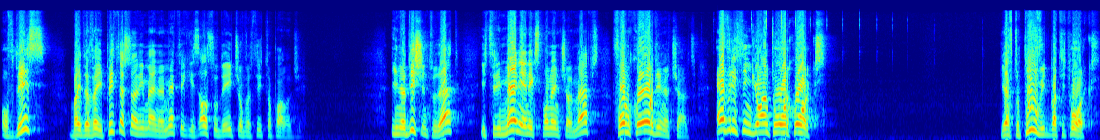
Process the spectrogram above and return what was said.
of this, by the way, Petersson Riemannian metric is also the H over 3 topology. In addition to that, its Riemannian exponential maps form coordinate charts. Everything you want to work works. You have to prove it, but it works.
